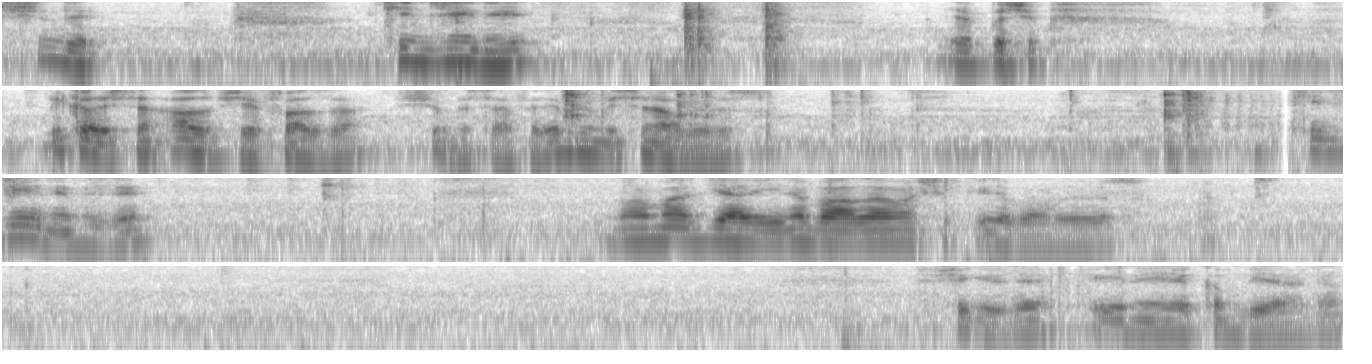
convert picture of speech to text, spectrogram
Şimdi ikinci iğneyi yaklaşık bir karıştan az bir şey fazla şu mesafede bir misine alıyoruz. İkinci iğnemizi normal diğer iğne bağlama şekliyle bağlıyoruz. Şu şekilde iğneye yakın bir yerden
